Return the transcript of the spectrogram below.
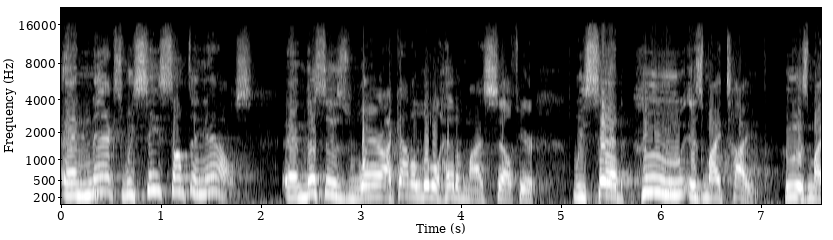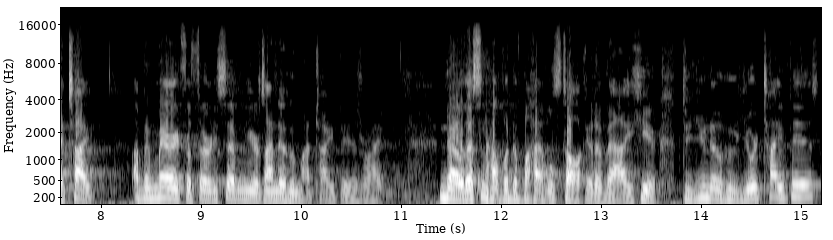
And next, we see something else. And this is where I got a little ahead of myself here. We said, Who is my type? Who is my type? I've been married for 37 years. I know who my type is, right? No, that's not what the Bible's talking about here. Do you know who your type is?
